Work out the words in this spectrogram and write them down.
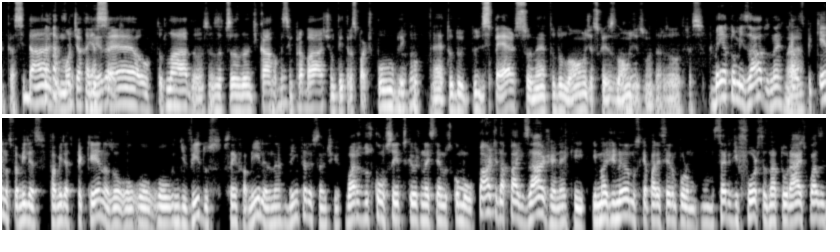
Aquela cidade, um monte de arranha-céu, todo lado, as pessoas andando de carro para Uhum. cima e para baixo, não tem transporte público, é tudo, tudo disperso, né? Tudo longe, as coisas Uhum. longe umas das outras. bem atomizados, né? É. Casas pequenas, famílias, famílias pequenas ou, ou- ou- ou indivíduos sem famílias, né? Bem interessante. Vários dos conceitos que hoje nós temos como parte da paisagem, né? Que imaginamos que apareceram por uma série de forças naturais quase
